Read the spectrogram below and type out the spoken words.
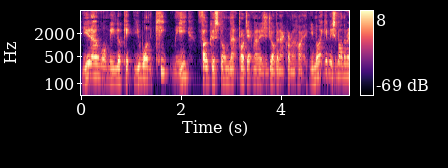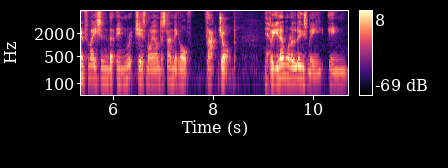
you don't want me looking, you want to keep me focused on that project manager job in Akron, Ohio. You might give me some other information that enriches my understanding of that job, Yeah. but you don't want to lose me in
